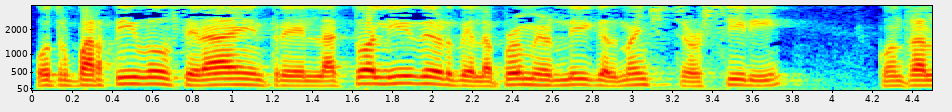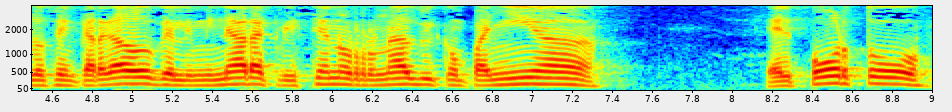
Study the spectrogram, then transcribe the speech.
Otro partido será entre el actual líder de la Premier League, el Manchester City, contra los encargados de eliminar a Cristiano Ronaldo y compañía, el Porto,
